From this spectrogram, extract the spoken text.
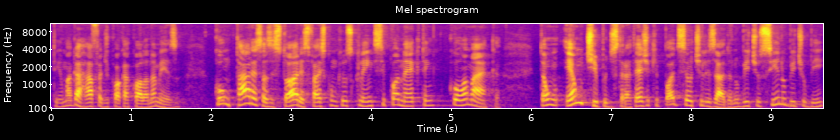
tem uma garrafa de Coca-Cola na mesa. Contar essas histórias faz com que os clientes se conectem com a marca. Então, é um tipo de estratégia que pode ser utilizada no B2C, no B2B,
